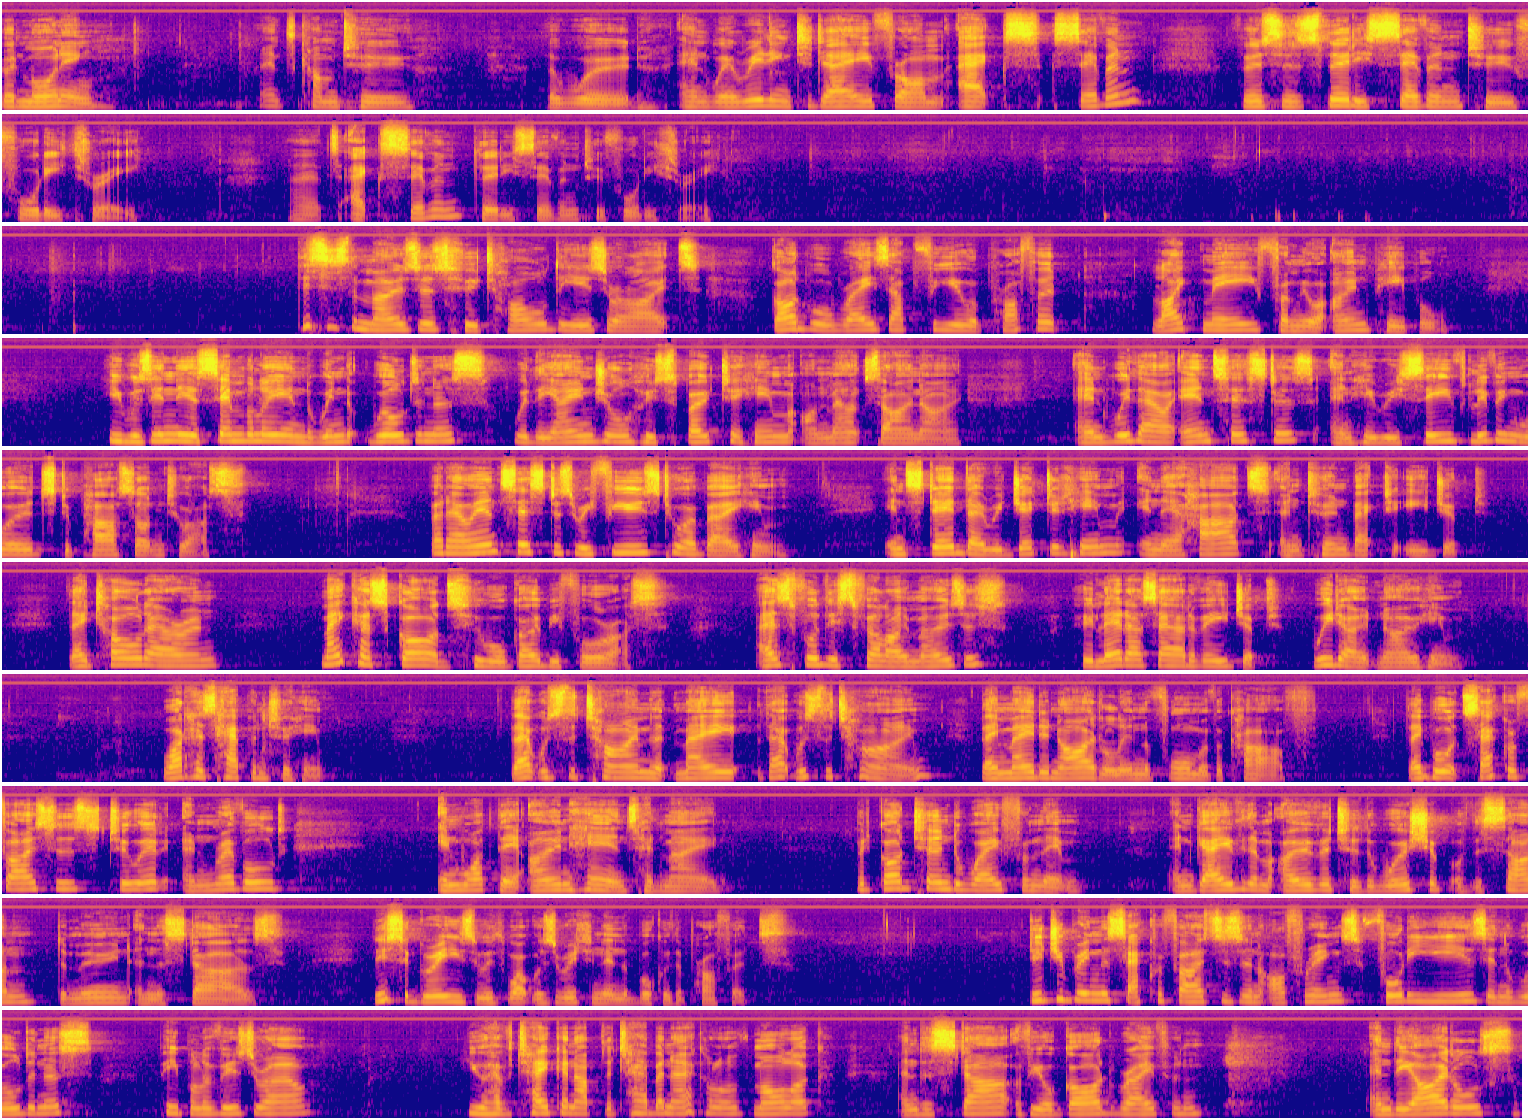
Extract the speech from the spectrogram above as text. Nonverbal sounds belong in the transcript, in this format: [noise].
Good morning. Let's come to the word. And we're reading today from Acts 7, verses 37 to 43. Uh, it's Acts 7, 37 to 43. This is the Moses who told the Israelites, God will raise up for you a prophet like me from your own people. He was in the assembly in the wilderness with the angel who spoke to him on Mount Sinai and with our ancestors, and he received living words to pass on to us. But our ancestors refused to obey him. Instead, they rejected him in their hearts and turned back to Egypt. They told Aaron, Make us gods who will go before us. As for this fellow Moses, who led us out of Egypt, we don't know him. What has happened to him? That was the time that May, that was the time they made an idol in the form of a calf. They brought sacrifices to it and revelled in what their own hands had made. But God turned away from them and gave them over to the worship of the sun, the moon, and the stars. This agrees with what was written in the book of the prophets. Did you bring the sacrifices and offerings 40 years in the wilderness, people of Israel? You have taken up the tabernacle of Moloch and the star of your god Rephan and the idols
